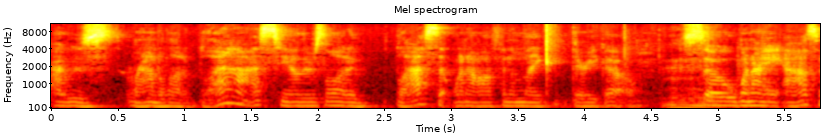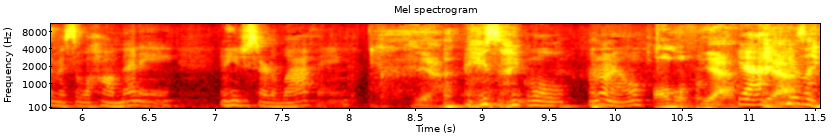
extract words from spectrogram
I was around a lot of blasts. You know, there's a lot of blasts that went off, and I'm like, there you go. So when I asked him, I said, well, how many? And he just started laughing. Yeah. He's like, well, I don't know. All of them. Yeah. Yeah. He's like,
